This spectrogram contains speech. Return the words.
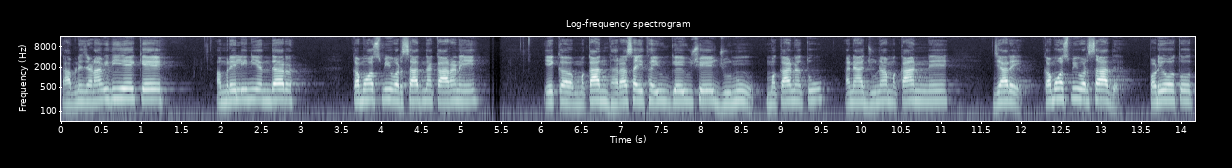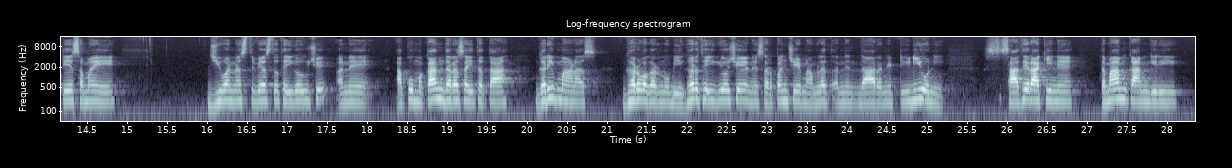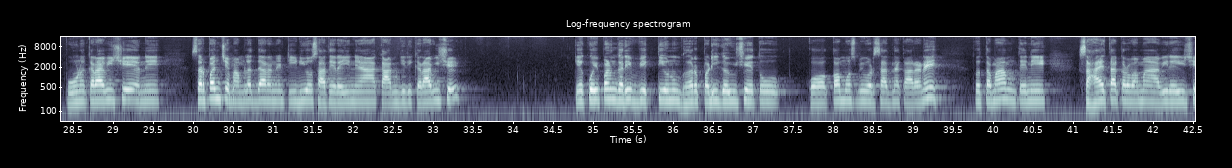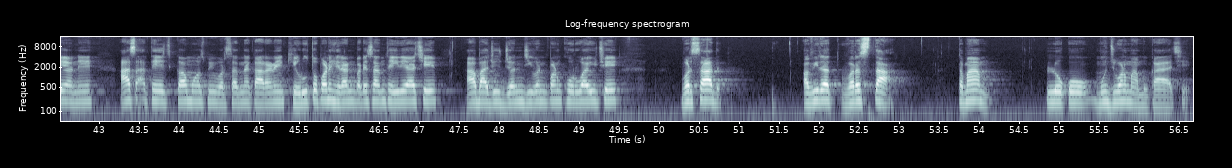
તો આપણે જણાવી દઈએ કે અમરેલીની અંદર કમોસમી વરસાદના કારણે એક મકાન ધરાશાયી થઈ ગયું છે, જૂનું મકાન હતું અને આ જૂના મકાનને જ્યારે કમોસમી વરસાદ પડ્યો હતો તે સમયે જીવન અસ્તવ્યસ્ત થઈ ગયું છે અને આખું મકાન ધરાશાયી થતાં ગરીબ માણસ ઘર વગરનો બેઘર થઈ ગયો છે અને સરપંચે મામલત અને દાર અને ટીડીઓની સાથે રાખીને તમામ કામગીરી પૂર્ણ કરાવી છે અને સરપંચે મામલતદાર અને ટીડીઓ સાથે રહીને આ કામગીરી કરાવી છે. કે કોઈ પણ ગરીબ વ્યક્તિઓનું ઘર પડી ગયું છે તો કમોસમી વરસાદના કારણે તો તમામ તેની સહાયતા કરવામાં આવી રહી છે અને આ સાથે જ કમોસમી વરસાદના કારણે ખેડૂતો પણ હેરાન પરેશાન થઈ રહ્યા છે. આ બાજુ જનજીવન પણ ખોરવાયું છે. વરસાદ અવિરત વરસતા તમામ લોકો મૂંઝવણમાં મુકાયા છે.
